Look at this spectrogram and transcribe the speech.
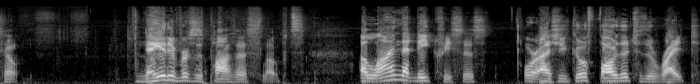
So, negative versus positive slopes. A line that decreases or as you go farther to the right,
